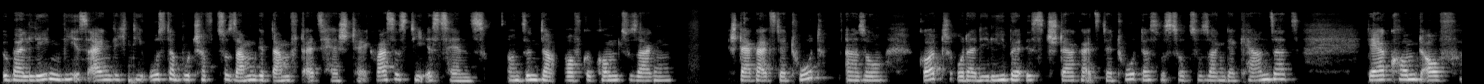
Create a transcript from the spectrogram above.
überlegen, wie ist eigentlich die Osterbotschaft zusammengedampft als Hashtag? Was ist die Essenz? Und sind darauf gekommen zu sagen, stärker als der Tod. Also Gott oder die Liebe ist stärker als der Tod. Das ist sozusagen der Kernsatz. Der kommt auf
